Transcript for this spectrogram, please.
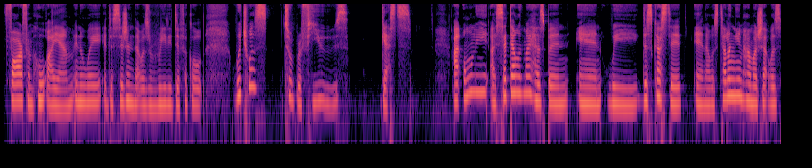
far from who I am in a way, a decision that was really difficult, which was to refuse guests. I only I sat down with my husband and we discussed it and I was telling him how much that was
